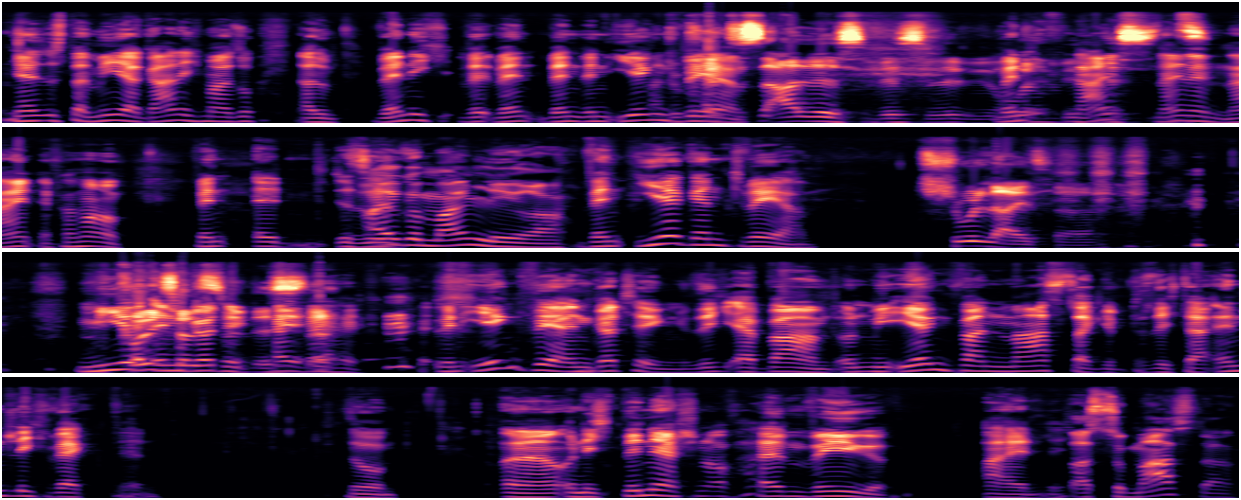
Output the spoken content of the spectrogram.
Ja, es ist bei mir ja gar nicht mal so. Also, wenn ich, wenn, wenn, wenn irgendwer. Du kannst alles wissen. Wenn, nein, nein, nein, nein, pass mal auf. Wenn, äh, also, Allgemeinlehrer. Wenn irgendwer. Schulleiter. mir in Göttingen. Hey, hey, hey. Wenn irgendwer in Göttingen sich erbarmt und mir irgendwann einen Master gibt, dass ich da endlich weg bin. So. Äh, und ich bin ja schon auf halbem Wege. Eigentlich. Was zum Master?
